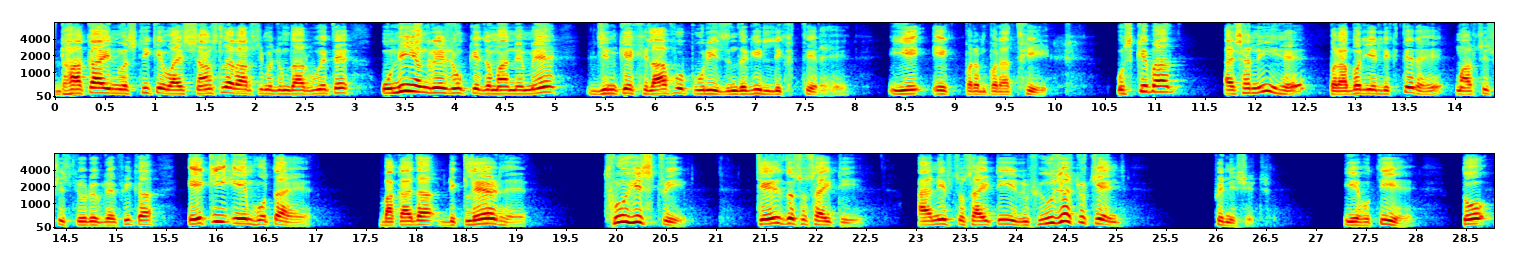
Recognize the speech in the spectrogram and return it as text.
ढाका यूनिवर्सिटी के vice chancellor R C Majumdar हुए थे। उन्हीं अंग्रेज़ों के ज़माने में जिनके खिलाफ वो पूरी ज़िंदगी लिखते रहे। ये एक परंपरा थी। उसके बाद ऐसा नहीं है, बराबर ये लिखते रहे। मार्क्सिस्ट हिस्टोरियोग्राफी का एक ही एम होता है, बाकायदा डिक्लेयर्ड है। Through history, change the society, and if society refuses to change, finish it. ये होती है। तो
